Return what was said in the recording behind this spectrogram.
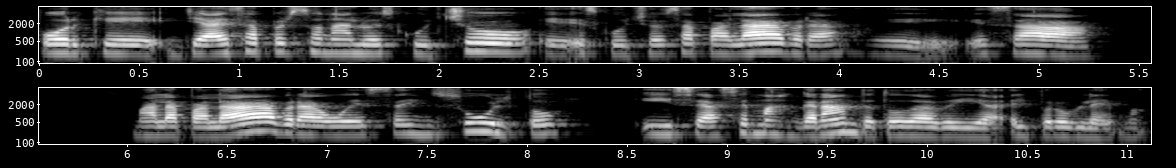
porque ya esa persona lo escuchó, eh, escuchó esa palabra, eh, esa mala palabra o ese insulto y se hace más grande todavía el problema.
